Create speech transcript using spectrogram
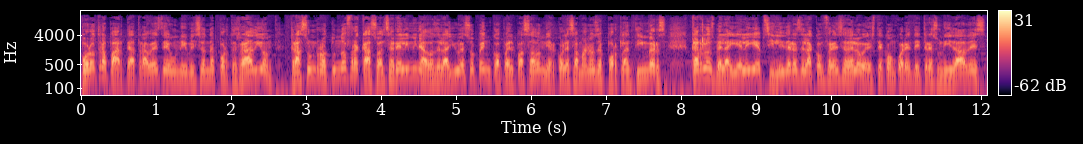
Por otra parte, a través de Univisión Deportes Radio, tras un rotundo fracaso al ser eliminados de la US Open Copa el pasado miércoles a manos de Portland Timbers, Carlos Vela y LAFC, líderes de la Conferencia del Oeste con 43 unidades,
